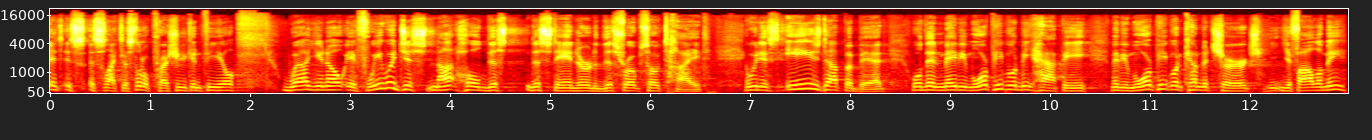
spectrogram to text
it's, it's like this little pressure you can feel. Well, you know, if we would just not hold this, this standard, this rope so tight, and we just eased up a bit, well, then maybe more people would be happy. Maybe more people would come to church. You follow me?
